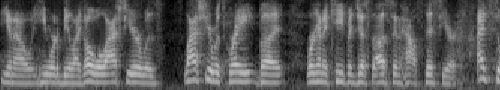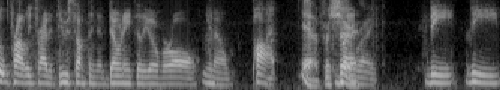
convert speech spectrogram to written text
you know he were to be like, oh well, last year was last year was great, but we're gonna keep it just us in house this year. I'd still probably try to do something and donate to the overall you know pot yeah, for sure. Right. the the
